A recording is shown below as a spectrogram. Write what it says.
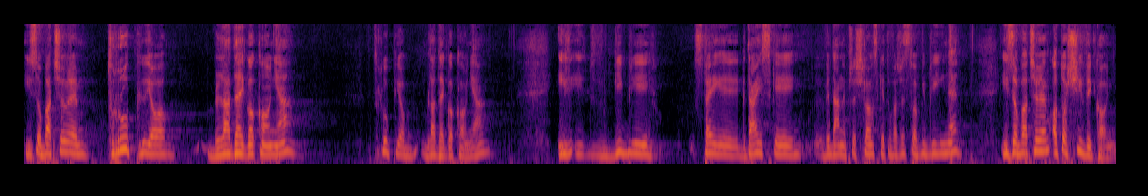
i zobaczyłem trupio bladego konia trupio bladego konia. I w Biblii z tej gdańskiej, wydane przez Śląskie Towarzystwo Biblijne, i zobaczyłem oto siwy koń.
